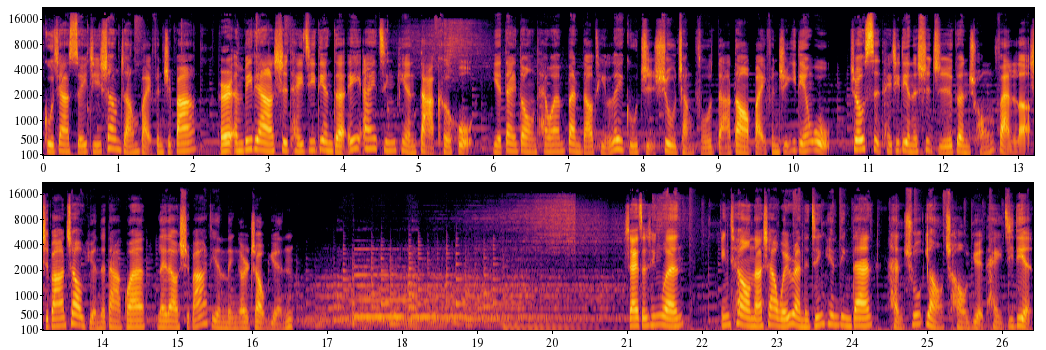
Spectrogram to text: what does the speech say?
股价随即上涨百分之八。而 NVIDIA 是台积电的 AI 晶片大客户，也带动台湾半导体类股指数涨幅达到百分之一点五。周四，台积电的市值更重返了十八兆元的大关，来到十八点零二兆元。下一则新闻，Intel 拿下微软的晶片订单，喊出要超越台积电。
